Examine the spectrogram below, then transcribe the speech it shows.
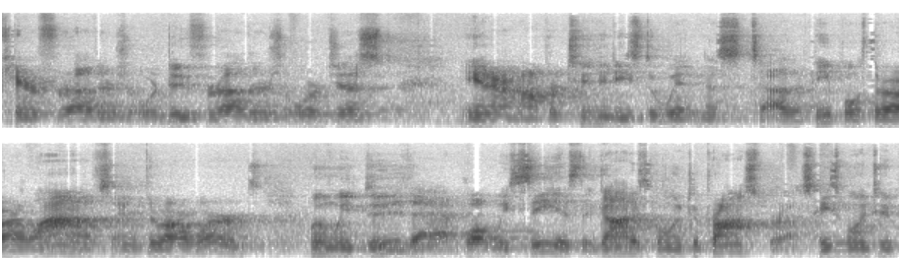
care for others or do for others or just in our opportunities to witness to other people through our lives and through our words. When we do that, what we see is that God is going to prosper us. He's going to,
